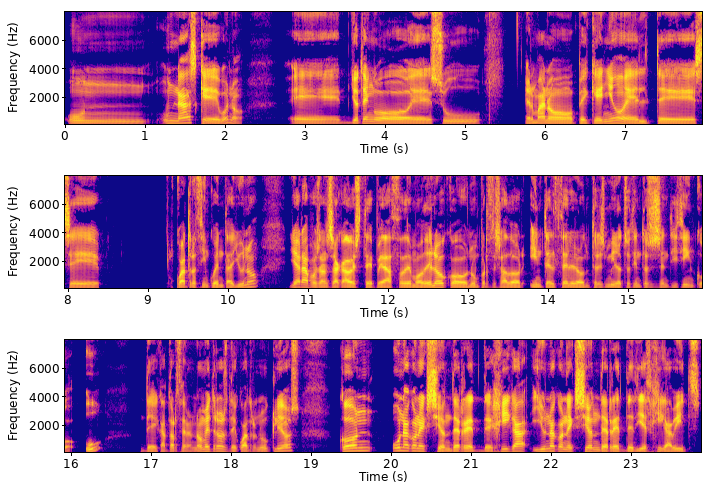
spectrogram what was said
Un, un, NAS que, bueno, yo tengo su hermano pequeño, el TS 451 y ahora pues han sacado este pedazo de modelo con un procesador Intel Celeron 3865U de 14 nanómetros de 4 núcleos con una conexión de red de giga y una conexión de red de 10 gigabits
